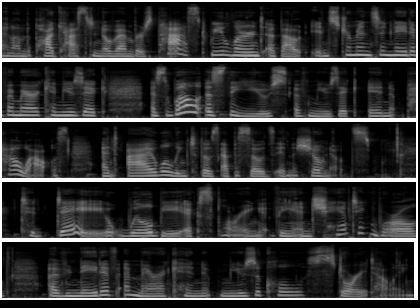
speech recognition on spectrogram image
And on the podcast in November's past, we learned about instruments in Native American music, as well as the use of music in powwows. And I will link to those episodes in the show notes. Today, we'll be exploring the enchanting world of Native American musical storytelling.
